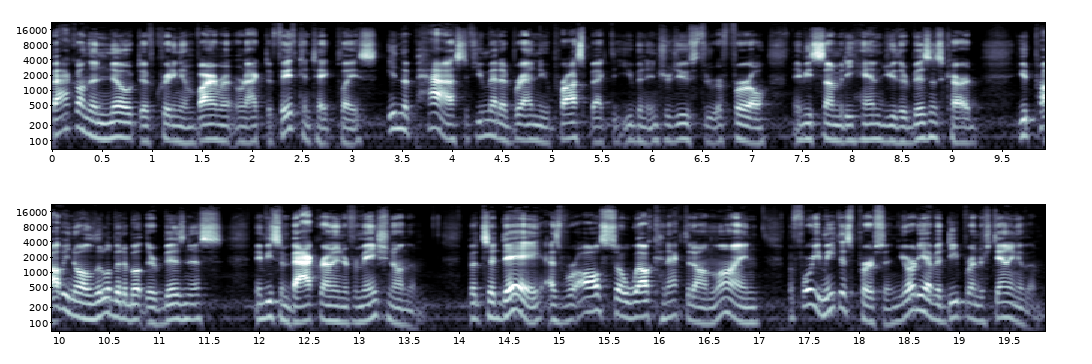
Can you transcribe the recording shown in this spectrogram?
back on the note of creating an environment where an act of faith can take place, in the past, if you met a brand new prospect that you've been introduced through referral, maybe somebody handed you their business card, you'd probably know a little bit about their business, maybe some background information on them. But today, as we're all so well connected online, before you meet this person, you already have a deeper understanding of them.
